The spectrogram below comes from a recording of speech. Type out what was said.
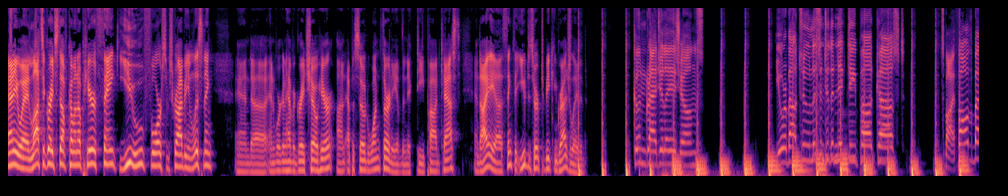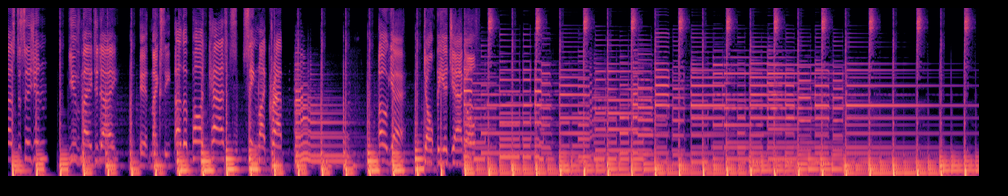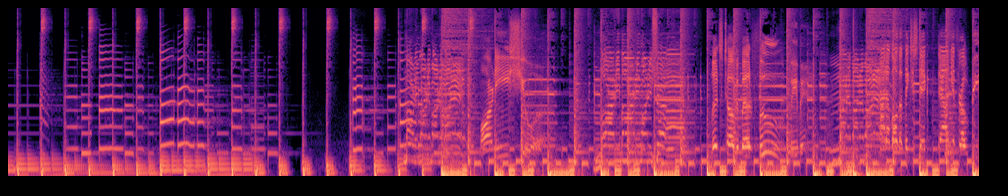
Anyway, lots of great stuff coming up here. Thank you for subscribing and listening, and uh, and we're gonna have a great show here on episode 130 of the Nick D podcast. And I uh, think that you deserve to be congratulated. Congratulations. You're about to listen to the Nick D podcast. It's by far the best decision you've made today. It makes the other podcasts seem like crap. Oh, yeah, don't be a jagoff. Marty, Marty, Marty, Marty. Marnie Shure. Marty, Marty, Marty, sure. Let's talk about food, things you stick down your throat, but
